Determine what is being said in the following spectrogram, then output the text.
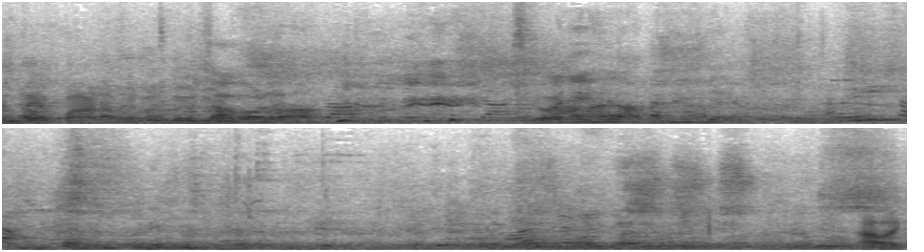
എന്റെ പാടാൻ വല്ല ഉദ്ദേശം Alex.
